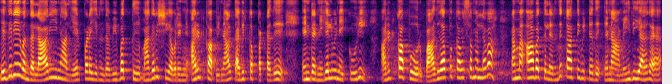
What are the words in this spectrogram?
எதிரே வந்த லாரியினால் ஏற்பட இருந்த விபத்து மகரிஷி அவரின் அருட்காப்பினால் தவிர்க்கப்பட்டது என்ற நிகழ்வினை கூறி அருட்காப்பு ஒரு பாதுகாப்பு கவசம் அல்லவா? நம்ம ஆபத்திலிருந்து காத்துவிட்டது என அமைதியாக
